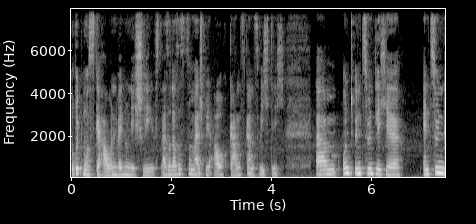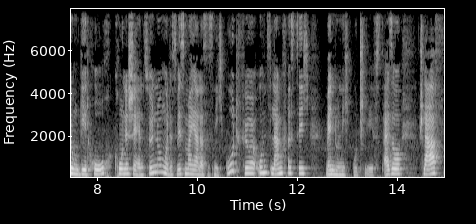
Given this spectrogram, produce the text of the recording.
Rhythmus gehauen, wenn du nicht schläfst. Also das ist zum Beispiel auch ganz, ganz wichtig. Ähm, und entzündliche Entzündung geht hoch, chronische Entzündung, und das wissen wir ja, das ist nicht gut für uns langfristig, wenn du nicht gut schläfst. Also Schlaf,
